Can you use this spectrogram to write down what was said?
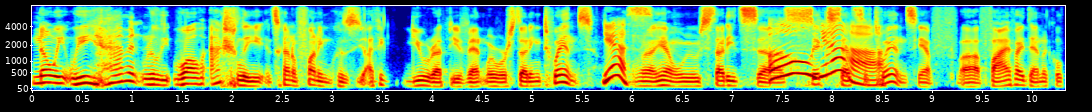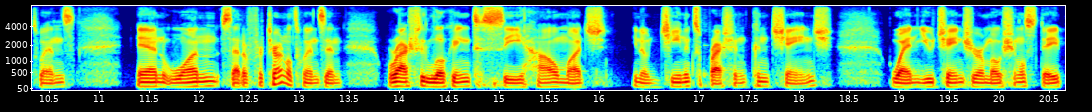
No, we, we haven't really. Well, actually, it's kind of funny because I think you were at the event where we're studying twins. Yes. Well, yeah, we studied uh, Oh, six sets of twins. Yeah, f- uh, five identical twins and one set of fraternal twins. And we're actually looking to see how much, you know, gene expression can change when you change your emotional state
